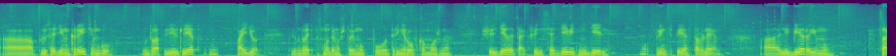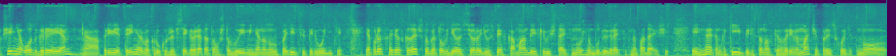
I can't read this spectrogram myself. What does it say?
а, плюс один к рейтингу в 29 лет. Ну, пойдет. Поэтому давайте посмотрим, что ему по тренировкам можно еще сделать. Так, 69 недель. Ну, в принципе, и оставляем а, Либера ему. Сообщение от Грея. А, Привет, тренер. Вокруг уже все говорят о том, что вы меня на новую позицию переводите. Я просто хотел сказать, что готов делать все ради успеха команды. Если вы считаете нужно, буду играть как нападающий. Я не знаю, там какие перестановки во время матча происходят, но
